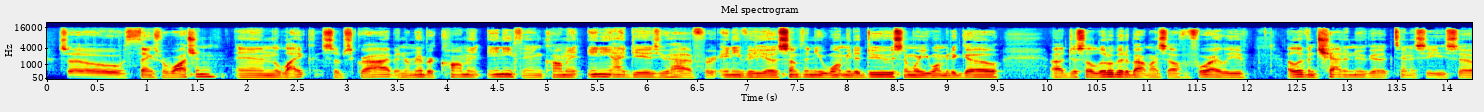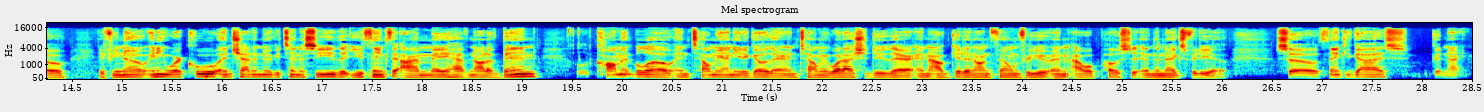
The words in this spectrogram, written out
So, thanks for watching, and like, subscribe, and remember, comment anything. Comment any ideas you have for any videos, something you want me to do, somewhere you want me to go. Uh, just a little bit about myself before I leave. I live in Chattanooga, Tennessee. So if you know anywhere cool in Chattanooga, Tennessee that you think that I may have not have been, comment below and tell me I need to go there and tell me what I should do there and I'll get it on film for you and I will post it in the next video. So thank you guys. Good night.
